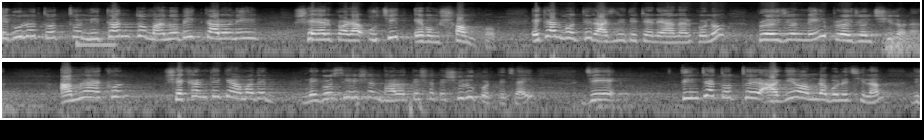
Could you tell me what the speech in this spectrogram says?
এগুলো তথ্য নিতান্ত মানবিক কারণেই শেয়ার করা উচিত এবং সম্ভব। এটার মধ্যে রাজনীতি টেনে আনার কোনো প্রয়োজন নেই, প্রয়োজন ছিল না। আমরা এখন সেখান থেকে আমাদের নেগোসিয়েশন ভারতের সাথে শুরু করতে চাই। যে তিনটা তথ্যের আগেও আমরা বলেছিলাম যে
